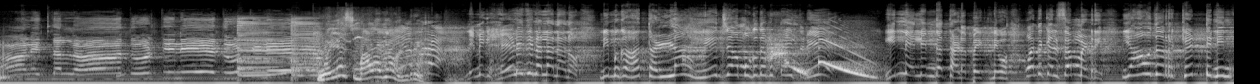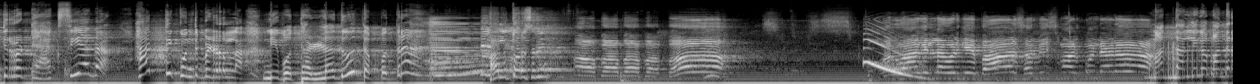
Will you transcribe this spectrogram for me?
ನಾನಿದ್ದಲ್ಲ ದುಡ್ತೀನಿ ದುಡ್ತೀನಿ. ವಯಸ್ಸು ಭಾಳ ಆಗ್ಯಾವನ್ರಿ ನಿಮಗೆ ಹೇಳಿದಿನಲ್ಲ ನಾನು ನಿಮ್ಗ ತಳ್ಳ ಹೇಜ ಮುಗಿದ ಬಿಟ್ಟೈತ್ರಿ. ಇನ್ನೆಲ್ಲಿಂದ ತಳಬೇಕು ನೀವು? ಒಂದು ಕೆಲಸ ಮಾಡ್ರಿ. ಯಾವ್ದಾರು ಕೆಟ್ಟಿ ನೀವು ತಳ್ಳದು ತಪ್ಪತ್ರ? ಅಲ್ಲಿ ತೋರಿಸ್ರಿ. ಆ ಬಾ ಬಾ ಬಾ ಬಾ. ಪರವಾಗಿಲ್ಲ ಅವ್ರಿಗೆ ಬಾ ಸರ್ವಿಸ್ ಮಾಡ್ಕೊಂಡಾಳ. ಮತ್ತೆ ಅಲ್ಲಿಗೆ ಬಂದ್ರ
